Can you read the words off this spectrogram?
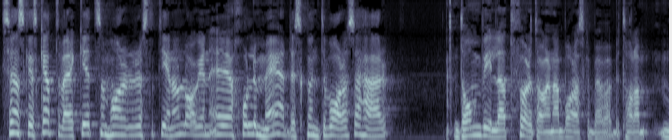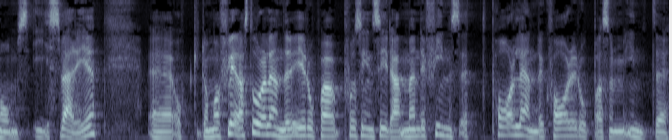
Svenska Skatteverket som har röstat igenom lagen eh, håller med. Det ska inte vara så här. De vill att företagarna bara ska behöva betala moms i Sverige. Eh, och de har flera stora länder i Europa på sin sida. Men det finns ett par länder kvar i Europa som inte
